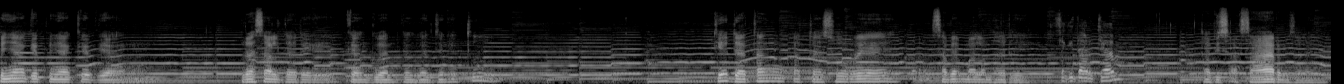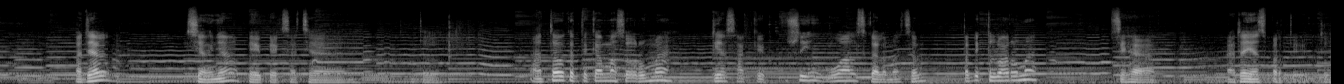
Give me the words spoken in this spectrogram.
penyakit-penyakit yang berasal dari gangguan-gangguan jin itu dia datang pada sore sampai malam hari Sekitar jam habis asar misalnya. Padahal siangnya baik-baik saja gitu. Atau ketika masuk rumah dia sakit, pusing, mual segala macam, tapi keluar rumah sehat. Ada yang seperti itu.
